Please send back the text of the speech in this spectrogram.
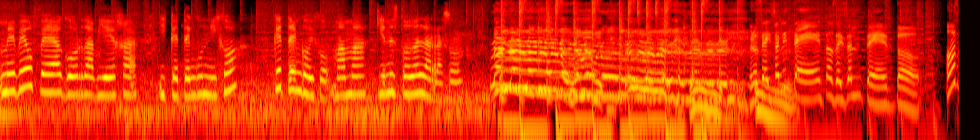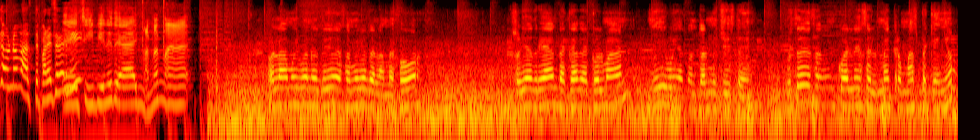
me veo fea, gorda, vieja y que tengo un hijo. ¿Qué tengo, hijo? Mamá, tienes toda la razón. Pero se hizo el intento, se hizo el intento. Vamos con uno más, ¿te parece, Bernie? Eh, sí, viene de ahí. Mua, mua. Hola, muy buenos días amigos de la mejor. Soy Adrián de acá de Colman y voy a contar mi chiste. ¿Ustedes saben cuál es el metro más pequeño?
